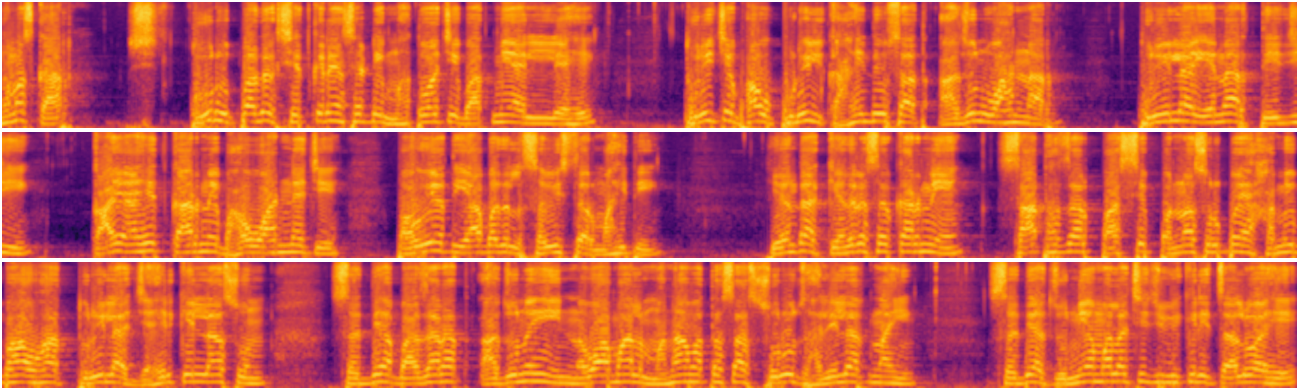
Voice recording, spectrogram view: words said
नमस्कार. तूर उत्पादक शेतकऱ्यांसाठी महत्त्वाची बातमी आलेली आहे. तुरीचे भाव पुढील काही दिवसात अजून वाढणार. तुरीला येणार तेजी. काय आहेत कारणे भाव वाढण्याचे? पाहूयात याबद्दल सविस्तर माहिती. यंदा केंद्र सरकारने सात हजार पाचशे पन्नास रुपये हमीभाव हा तुरीला जाहीर केला असून सध्या बाजारात अजूनही नवा माल म्हणावा तसा सुरू झालेलाच नाही. सध्या जुन्या मालाची जी विक्री चालू आहे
